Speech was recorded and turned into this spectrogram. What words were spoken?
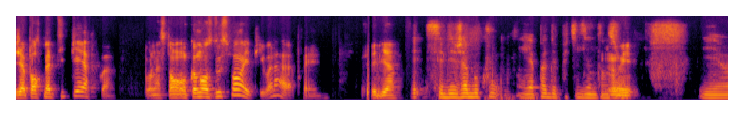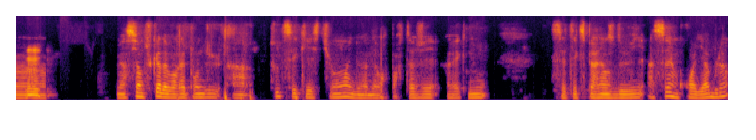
j'apporte ma petite pierre. Quoi. Pour l'instant, on commence doucement et puis voilà, après, c'est bien. C'est déjà beaucoup. Il n'y a pas de petites intentions. Oui. Et, mm. Merci en tout cas d'avoir répondu à toutes ces questions et d'avoir partagé avec nous cette expérience de vie assez incroyable.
